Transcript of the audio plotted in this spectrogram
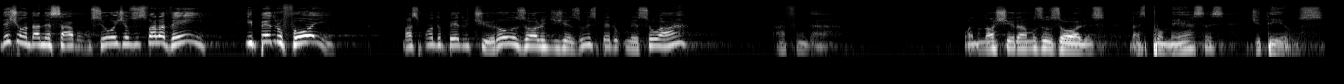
Deixa eu andar nessa água. O Senhor Jesus fala: Vem. E Pedro foi. Mas quando Pedro tirou os olhos de Jesus, Pedro começou a afundar. Quando nós tiramos os olhos das promessas de Deus,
